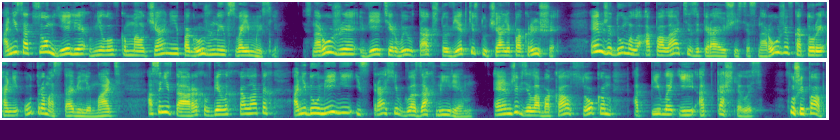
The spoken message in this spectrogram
они с отцом ели в неловком молчании, погруженные в свои мысли. Снаружи ветер выл так, что ветки стучали по крыше. Энджи думала о палате, запирающейся снаружи, в которой они утром оставили мать, о санитарах в белых халатах, о недоумении и страхе в глазах Мириам. Энджи взяла бокал с соком, отпила и откашлялась. «Слушай, пап,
